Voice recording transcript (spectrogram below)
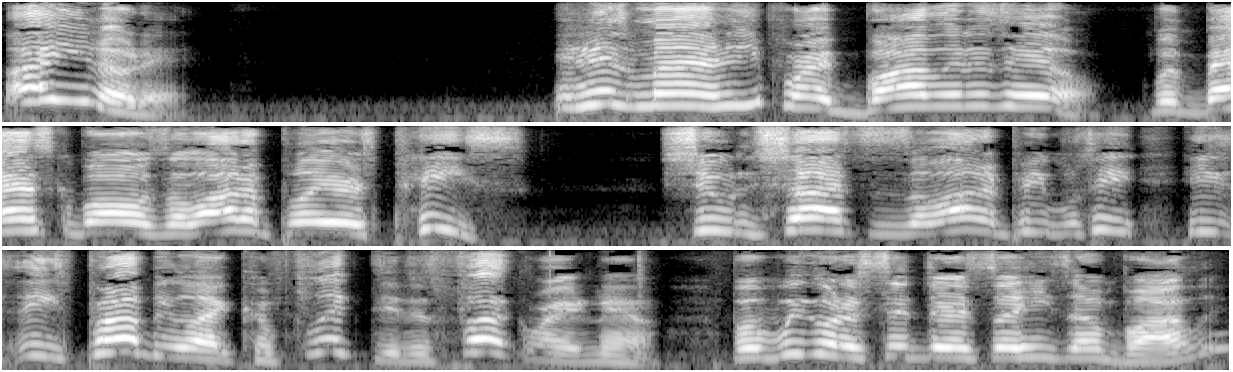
How do you know that? In his mind, he probably bothered as hell. But basketball is a lot of players' peace shooting shots is a lot of people's. He he's he's probably like conflicted as fuck right now. But we're gonna sit there and say he's unbothered.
